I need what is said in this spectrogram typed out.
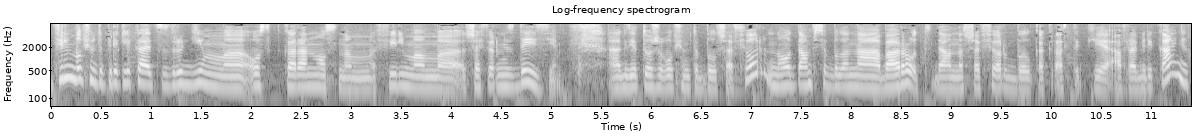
Фильм, в общем-то, перекликается с другим э, оскароносным фильмом э, «Шофер мисс Дейзи», где тоже, в общем-то, был шофер, но там все было наоборот. Да, у нас шофер был как раз-таки афроамериканец.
